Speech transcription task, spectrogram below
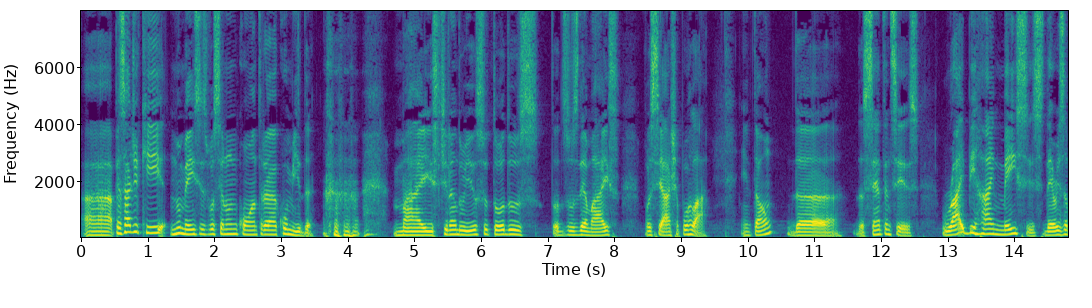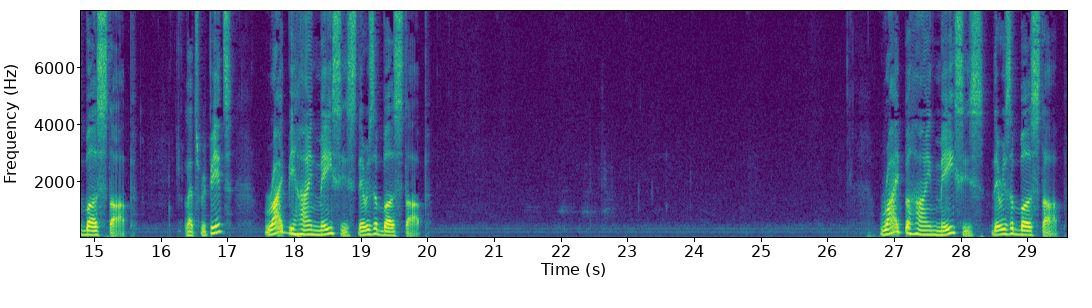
Uh, apesar de que no Macy's você não encontra comida, mas tirando isso, todos, todos os demais você acha por lá. Então, the, the sentence is Right behind Macy's there is a bus stop. Let's repeat. Right behind Macy's there is a bus stop. Right behind Macy's there is a bus stop.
